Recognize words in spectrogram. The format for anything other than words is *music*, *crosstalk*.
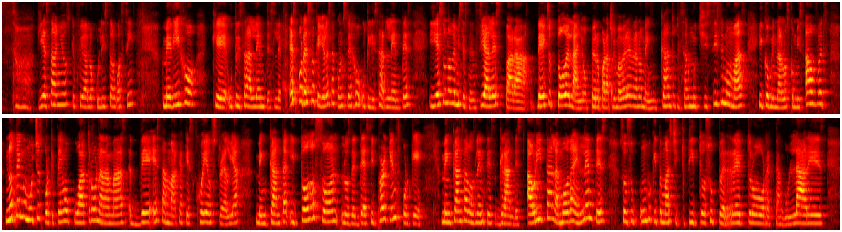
10 años que fui al oculista o algo así, me dijo que utilizara lentes. Es por eso que yo les aconsejo utilizar lentes y es uno de mis esenciales para, de hecho, todo el año, pero para primavera y verano me encanta utilizar muchísimo más y combinarlos con mis outfits. No tengo muchos porque tengo cuatro nada más de esta marca que es Quay Australia. Me encantan y todos son los de Desi Perkins porque me encantan los lentes grandes. Ahorita la moda en lentes son un poquito más chiquititos, súper retro, rectangulares.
